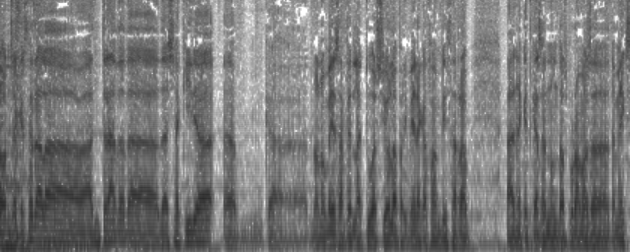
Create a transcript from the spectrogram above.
Doncs aquesta era l'entrada de, de Shakira, eh, que no només ha fet l'actuació, la primera que fa en Bizarrap, en aquest cas en un dels programes de, de més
